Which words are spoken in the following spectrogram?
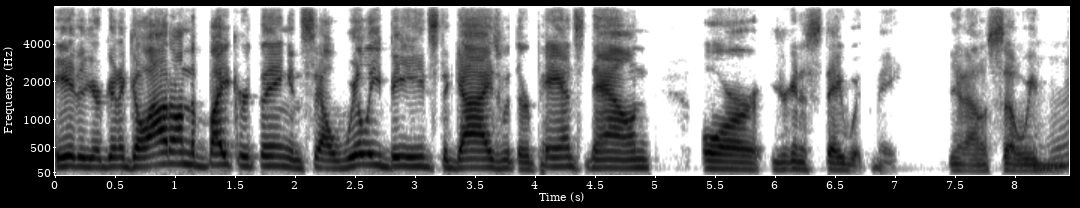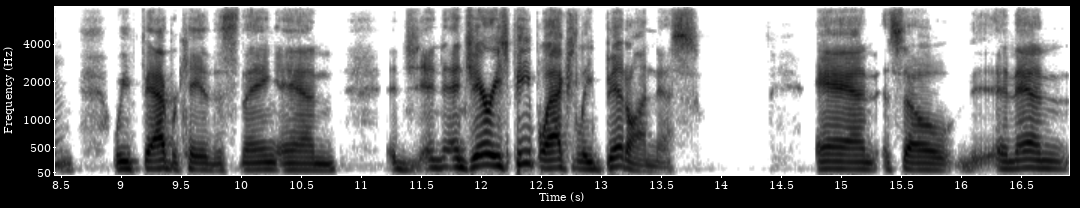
Either you're going to go out on the biker thing and sell willy beads to guys with their pants down, or you're going to stay with me. You know, so we Mhm. we fabricated this thing, and, and and Jerry's people actually bid on this, and so and then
